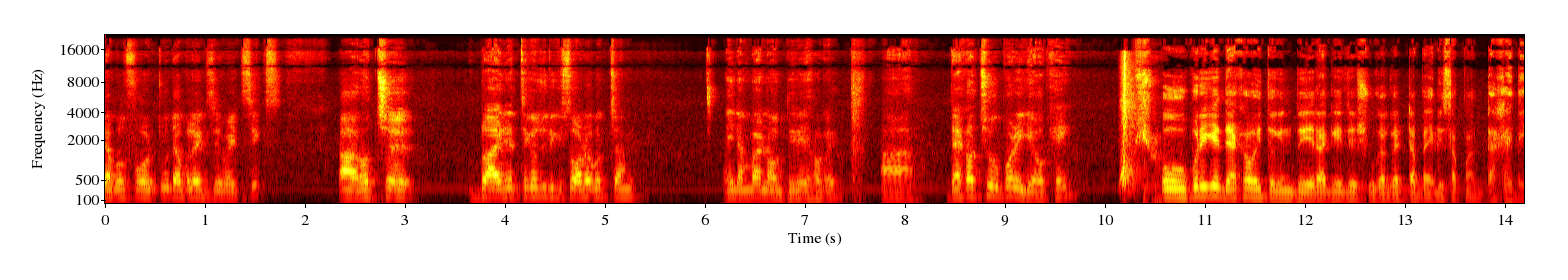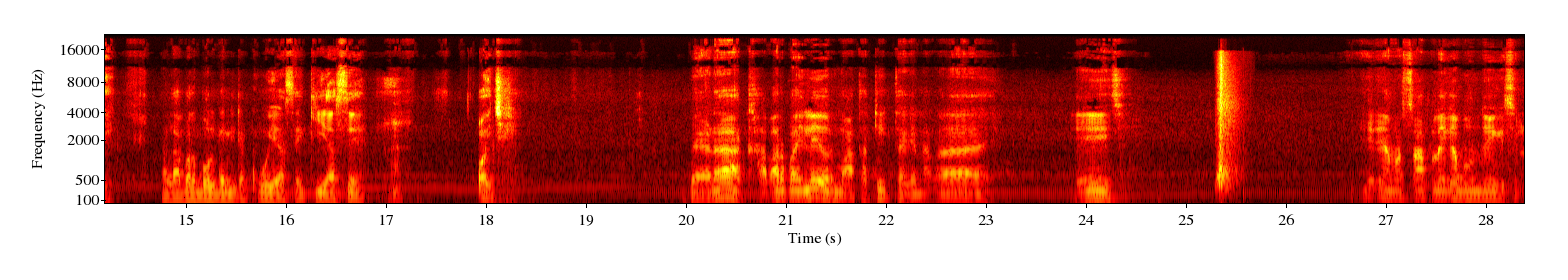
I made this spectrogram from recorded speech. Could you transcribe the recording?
double four two double eight zero eight six আর হচ্ছে ব্লাইডের থেকেও যদি কিছু অর্ডার করতে চান, এই নাম্বার নক দিলেই হবে। আর দেখা হচ্ছে উপরে গিয়ে ওকে ও, উপরে গিয়ে দেখা হইতো, কিন্তু এর আগে যে সুগারটা ব্যারিস আপনার দেখাই দিই। তাহলে আবার বলবেন এটা কই আছে, কি আছে? ওই যে। বেড়া, খাবার পাইলে ওর মাথা ঠিক থাকে না, ভাই। এই যে। এই রে আমার চাপ লেগা বন্ধ হয়ে গেছিল।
